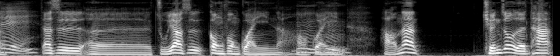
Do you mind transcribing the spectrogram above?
对，但是呃，主要是供奉观音呐，哈，观音。好，那泉州人他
